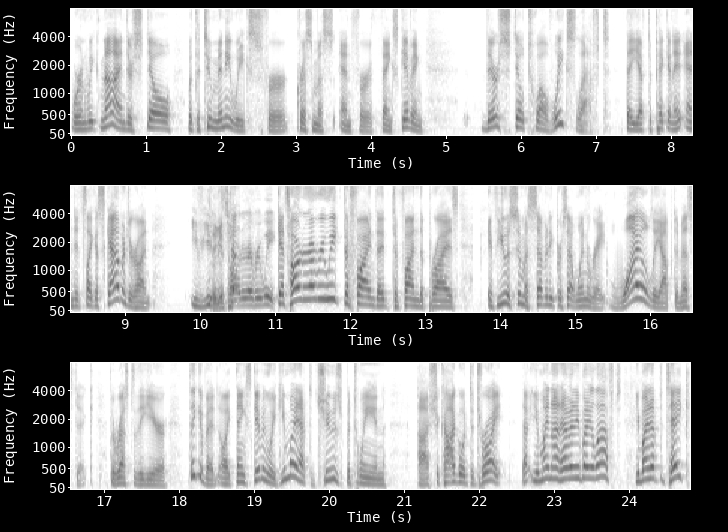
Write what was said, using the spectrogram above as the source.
we're in week nine. There's still with the two mini weeks for Christmas and for Thanksgiving. There's still 12 weeks left that you have to pick, and it and it's like a scavenger hunt. You've it gets used- harder every week. gets harder every week to find the to find the prize. If you assume a 70% win rate, wildly optimistic the rest of the year, think of it like Thanksgiving week. You might have to choose between uh, Chicago and Detroit. That you might not have anybody left. You might have to take,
